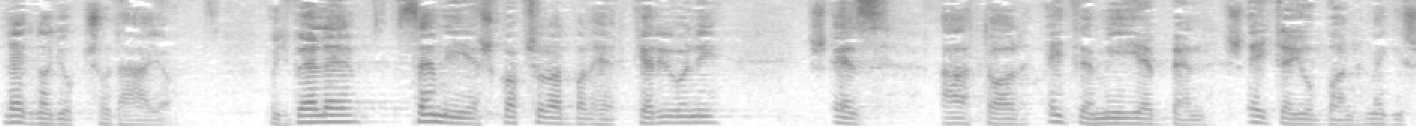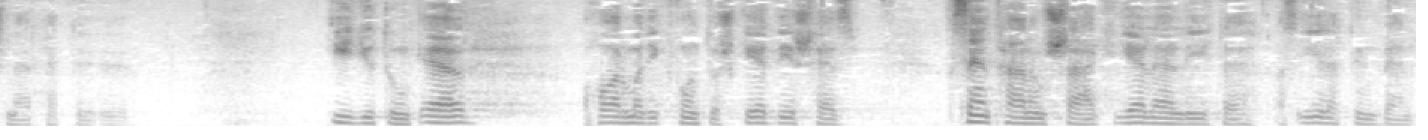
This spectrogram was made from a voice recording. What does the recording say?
legnagyobb csodája, hogy vele személyes kapcsolatba lehet kerülni, és ez által egyre mélyebben és egyre jobban megismerhető ő. Így jutunk el a harmadik fontos kérdéshez, Szent Háromság jelenléte az életünkben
